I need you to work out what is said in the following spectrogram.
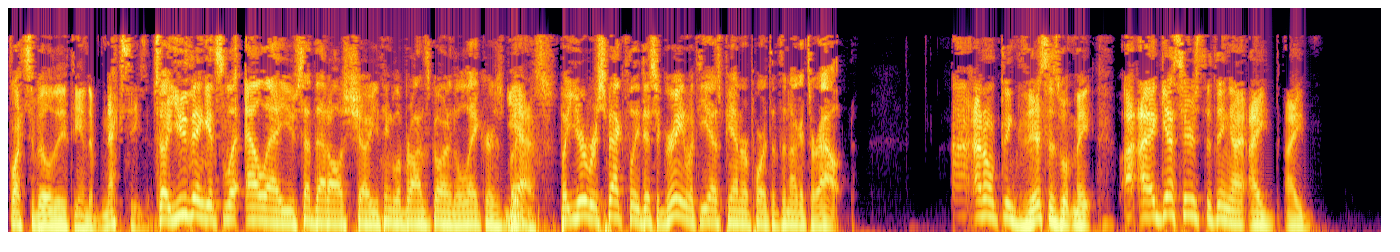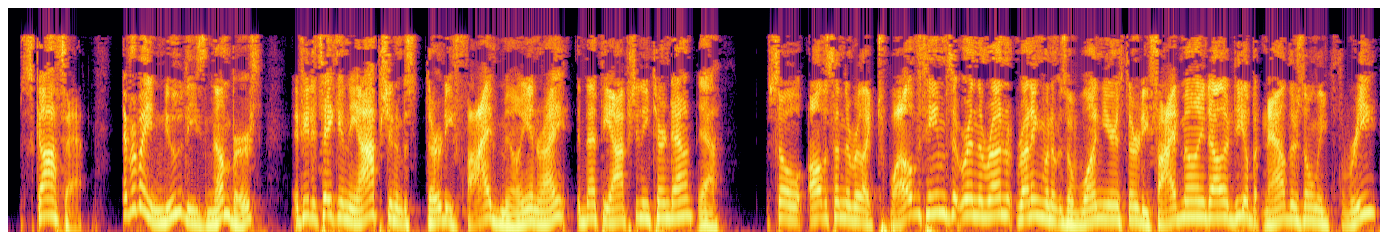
flexibility at the end of next season. So you think it's LA, you said that all show, you think LeBron's going to the Lakers, but, Yes. but you're respectfully disagreeing with the ESPN report that the Nuggets are out. I don't think this is what make. I, I guess here's the thing I, I I scoff at everybody knew these numbers. If he'd have taken the option, it was 35 million, right? Isn't that the option he turned down? Yeah. So all of a sudden there were like 12 teams that were in the run, running when it was a one year, $35 million deal, but now there's only three?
